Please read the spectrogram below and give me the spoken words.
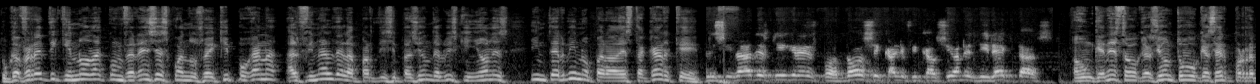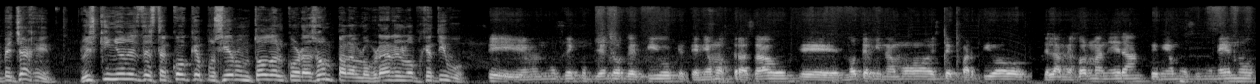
Tuca Ferretti, quien no da conferencias cuando su equipo gana, al final de la participación de Luis Quiñones, intervino para destacar que... Felicidades Tigres por 12 calificaciones directas. Aunque en esta ocasión tuvo que ser por repechaje. Luis Quiñones destacó que pusieron todo el corazón para lograr el objetivo. Sí, no sé, cumpliendo el objetivo que teníamos trazado, que no terminamos este partido de la mejor manera, teníamos uno menos,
